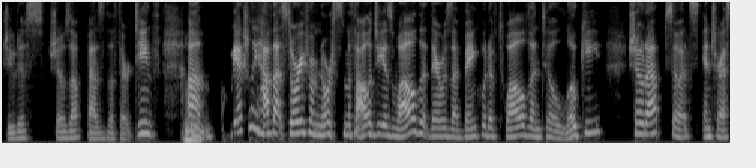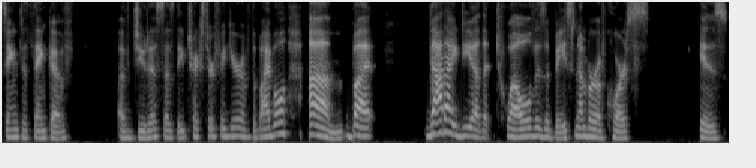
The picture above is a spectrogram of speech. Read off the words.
Judas shows up as the 13th. Mm-hmm. Um, we actually have that story from Norse mythology as well that there was a banquet of 12 until Loki showed up. So it's interesting to think of of Judas as the trickster figure of the Bible. Um, but that idea that 12 is a base number, of course, is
